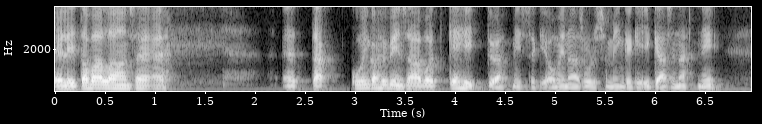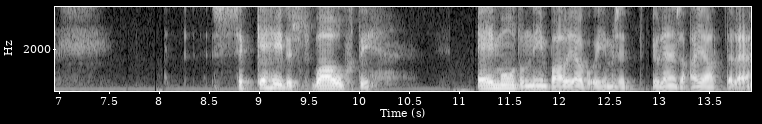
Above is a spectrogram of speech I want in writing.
eli tavallaan se, että kuinka hyvin sä voit kehittyä missäkin ominaisuudessa minkäkin ikäisenä, niin se kehitysvauhti ei muutu niin paljon kuin ihmiset yleensä ajattelee.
